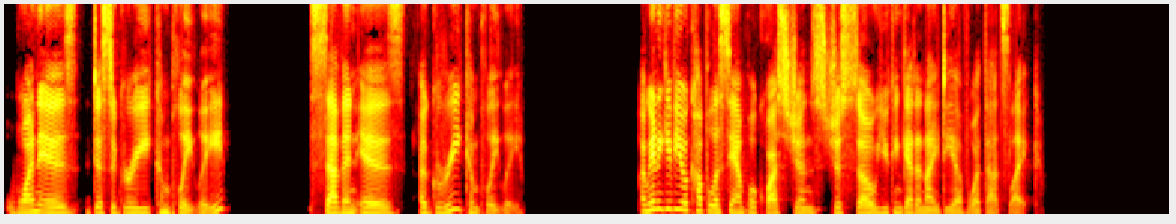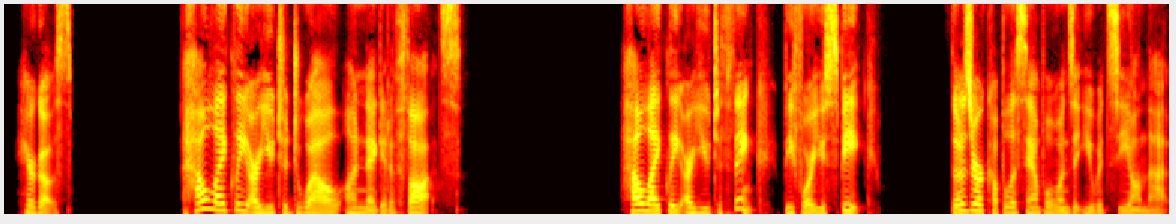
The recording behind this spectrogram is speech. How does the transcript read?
One is disagree completely, seven is agree completely. I'm going to give you a couple of sample questions just so you can get an idea of what that's like. Here goes How likely are you to dwell on negative thoughts? How likely are you to think before you speak? Those are a couple of sample ones that you would see on that.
